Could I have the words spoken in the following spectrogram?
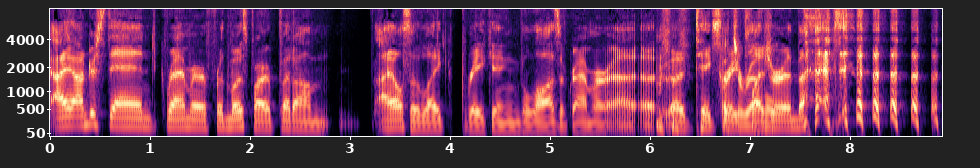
I understand grammar for the most part, but um, I also like breaking the laws of grammar. Uh, uh, uh take great pleasure in that.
